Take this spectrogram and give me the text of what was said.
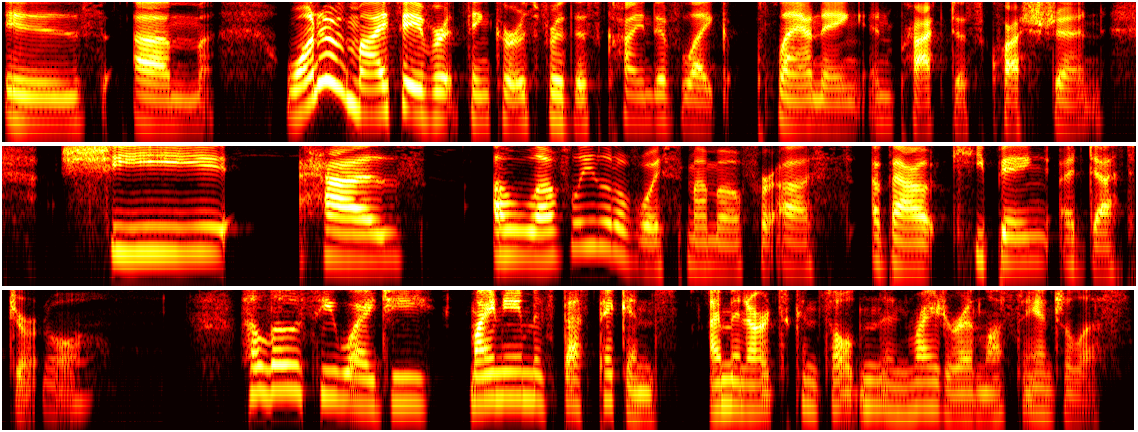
is um, one of my favorite thinkers for this kind of like planning and practice question. She has a lovely little voice memo for us about keeping a death journal. Hello, CYG. My name is Beth Pickens. I'm an arts consultant and writer in Los Angeles.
